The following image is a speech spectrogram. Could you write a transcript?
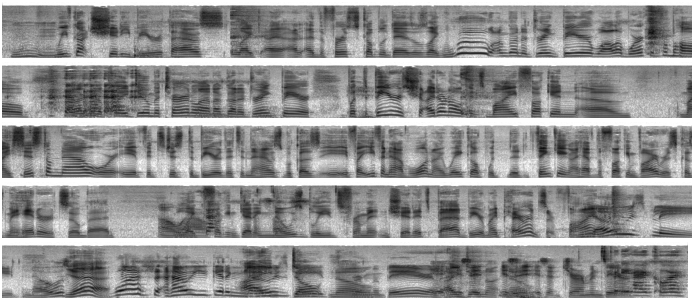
We've got shitty beer at the house. Like, I, I, the first couple of days, I was like, "Woo! I'm gonna drink beer while I'm working from home, and I'm gonna play Doom Eternal, and I'm gonna drink beer." But the beer is, sh- I don't know if it's my fucking um, my system now, or if it's just the beer that's in the house. Because if I even have one, I wake up with the, thinking I have the fucking virus because my head hurts so bad. Oh I'm wow. like fucking getting nosebleeds from it and shit. It's bad beer. My parents are fine. Nosebleed. Nose? Yeah. What? How are you getting I nosebleeds don't know. from a beer? I Like, I is do it, not is know. it is it German beer? Pretty beer? hardcore.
